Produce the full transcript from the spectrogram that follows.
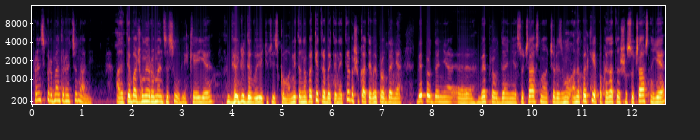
В принципі, аргумент раціональний. Але ти бачиш головний аргумент ЗСУ, який є, де люди воюють російською мовою. Мені то навпаки треба йти. Не треба шукати виправдання, виправдання, е, виправдання сучасного через мову, а навпаки, показати, що сучасне є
